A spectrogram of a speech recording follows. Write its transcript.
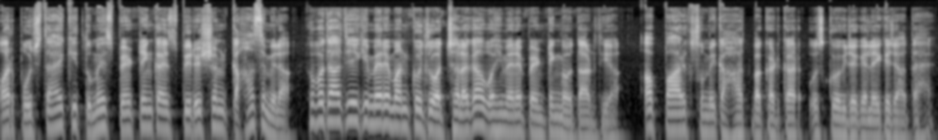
और पूछता है कि तुम्हें इस पेंटिंग का इंस्पिरेशन कहाँ से मिला? वो बताती है कि मेरे मन को जो अच्छा लगा, वही मैंने पेंटिंग में उतार दिया। अब पार्क सुमी का हाथ पकड़कर उसको एक जगह लेके जाता है।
